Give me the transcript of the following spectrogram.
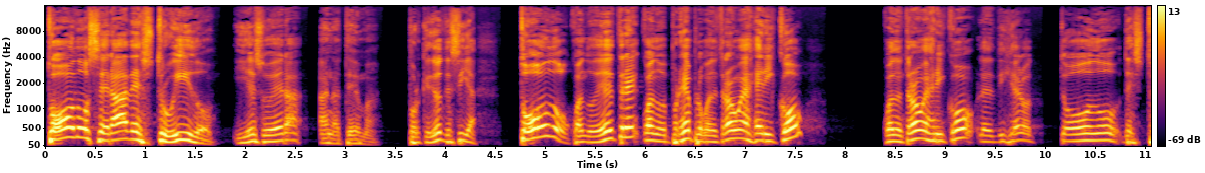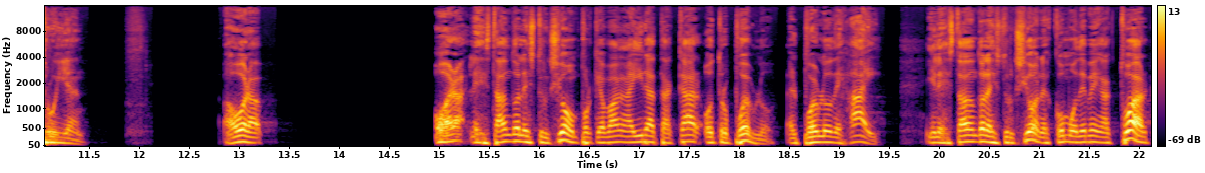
todo será destruido, y eso era anatema, porque Dios decía, todo, cuando entre, cuando, por ejemplo, cuando entraron a Jericó, cuando entraron a Jericó, les dijeron, todo destruyan. Ahora, ahora les está dando la instrucción porque van a ir a atacar otro pueblo, el pueblo de Jai. Y les está dando las instrucciones cómo deben actuar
